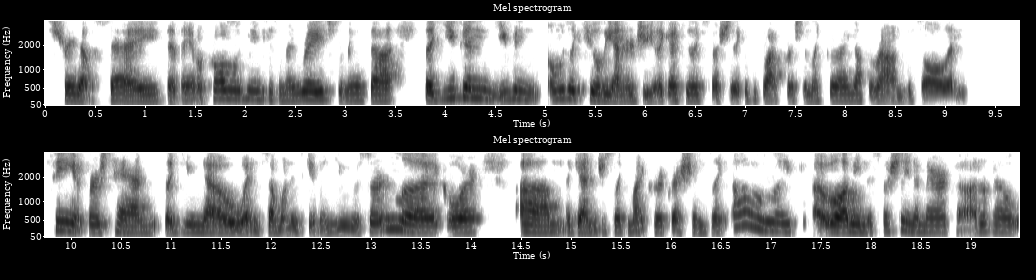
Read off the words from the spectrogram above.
straight up say that they have a problem with me because of my race or something like that, like you can you can almost like feel the energy. Like I feel like especially like as a black person, like growing up around this all and seeing it firsthand, it's like you know when someone is giving you a certain look or um again just like microaggressions like oh like oh, well i mean especially in america i don't know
